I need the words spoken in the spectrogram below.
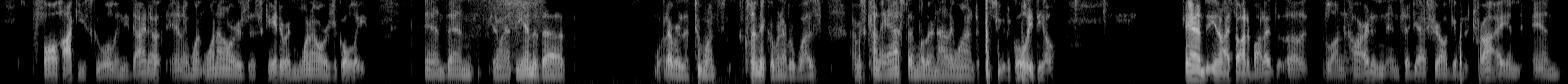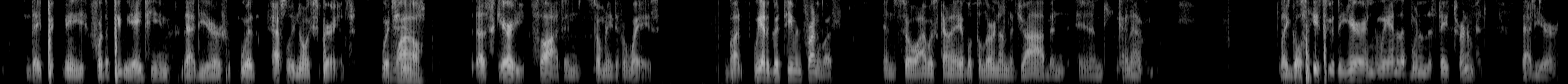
fall hockey school in Edina, and I went one hour as a skater and one hour as a goalie. And then, you know, at the end of the whatever the two months clinic or whatever it was, I was kind of asked them whether or not I wanted to pursue the goalie deal. And you know, I thought about it uh, long and hard, and, and said, "Yeah, sure, I'll give it a try." And and they picked me for the PWA team that year with absolutely no experience, which wow. is a scary thought in so many different ways. But we had a good team in front of us, and so I was kind of able to learn on the job and and kind of play goalie through the year, and we ended up winning the state tournament that year.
